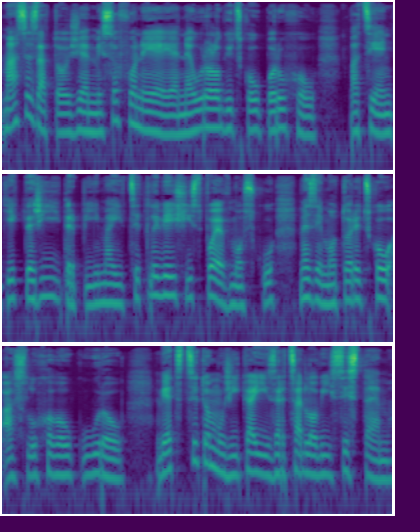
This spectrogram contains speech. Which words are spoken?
Má se za to, že misofonie je neurologickou poruchou. Pacienti, kteří ji trpí, mají citlivější spoje v mozku mezi motorickou a sluchovou kůrou. Vědci tomu říkají zrcadlový systém.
